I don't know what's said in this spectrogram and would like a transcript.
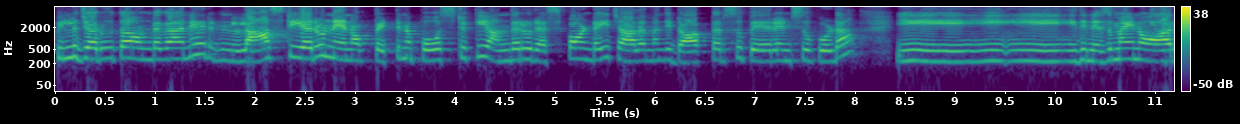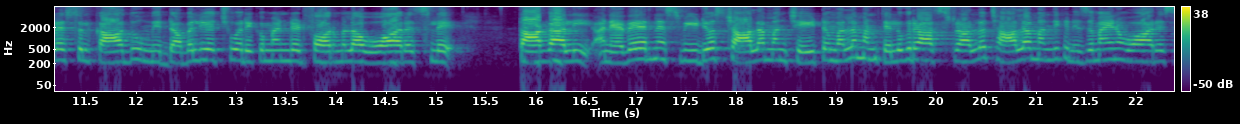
పిల్లు జరుగుతూ ఉండగానే లాస్ట్ ఇయర్ నేను ఒక పెట్టిన పోస్ట్కి అందరూ రెస్పాండ్ అయ్యి చాలామంది డాక్టర్స్ పేరెంట్స్ కూడా ఈ ఈ- ఈ ఇది నిజమైన ఓఆర్ఎస్లు కాదు మీరు డబ్ల్యూహెచ్ఓ రికమెండెడ్ ఫార్ములా ఓఆర్ఎస్లే తాగాలి అనే అవేర్నెస్ వీడియోస్ చాలా మంది చేయటం వల్ల మన తెలుగు రాష్ట్రాల్లో చాలా మందికి నిజమైన ఓఆర్ఎస్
